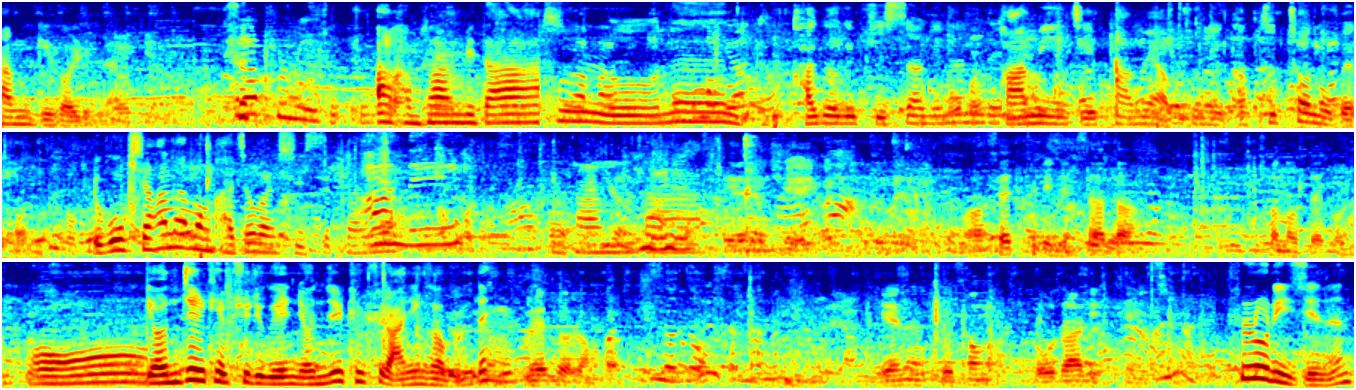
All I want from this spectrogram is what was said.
감기 걸리면. 테라플루 저쪽. 아 감사합니다. 플루는 가격이 비싸긴 한데 밤이지 밤에 아프니까 9,500원. 이거 혹시 하나만 가져갈 수 있을까요? 아, 네. 감사합니다. 아 세트리긴 싸다. 1,500원. 어 연질 캡슐이고 얘는 연질 캡슐 아닌가 본데? 응, 그래서 그런가. 얘는 그성 로라리틴이지. 플로리지는?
